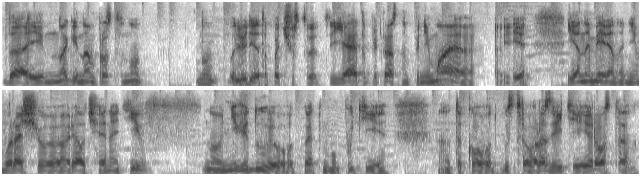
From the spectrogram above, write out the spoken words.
да, и многие нам просто, ну, ну, люди это почувствуют. Я это прекрасно понимаю. И я намеренно не выращиваю Real Chai Native ну, не веду его вот по этому пути э, такого вот быстрого развития и роста.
